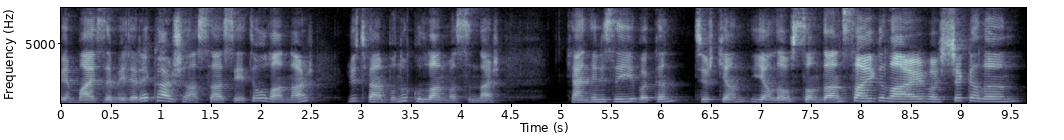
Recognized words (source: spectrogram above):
ve malzemelere karşı hassasiyeti olanlar lütfen bunu kullanmasınlar. Kendinize iyi bakın. Türkan Yellowstone'dan saygılar. Hoşça kalın.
